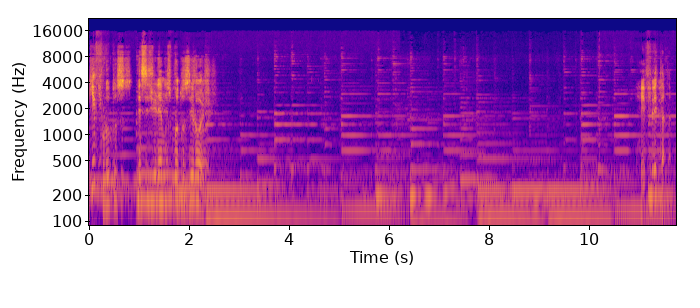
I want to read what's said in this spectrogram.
Que frutos decidiremos produzir hoje? Reflita.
